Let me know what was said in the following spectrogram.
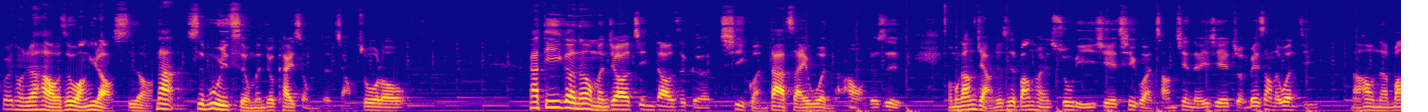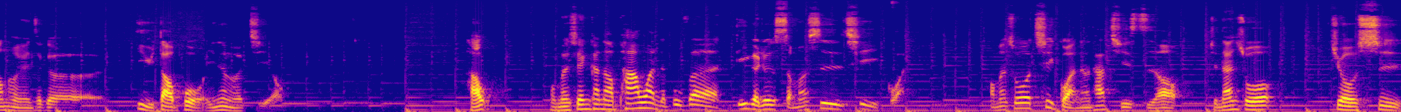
各位同学好，我是王毅老师哦。那事不宜迟，我们就开始我们的讲座喽。那第一个呢，我们就要进到这个气管大灾问了哦，就是我们刚刚讲，就是帮同学梳理一些气管常见的一些准备上的问题，然后呢，帮同学这个一语道破，迎刃而解哦。好，我们先看到 Part One 的部分，第一个就是什么是气管？我们说气管呢，它其实哦，简单说就是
